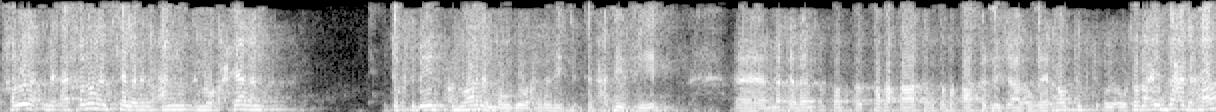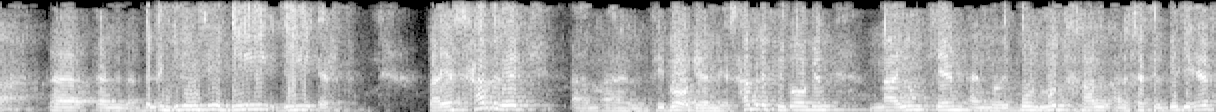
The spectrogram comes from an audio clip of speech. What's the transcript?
خلونا خلونا نتكلم عن أنه أحيانا تكتبين عنوان الموضوع الذي تبحثين فيه آه، مثلا الطبقات أو طبقات الرجال أو غيرها وتضعين بعدها آه، بالإنجليزي PDF فيسحب لك في جوجل يسحب لك في جوجل ما يمكن أنه يكون مدخل على شكل PDF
